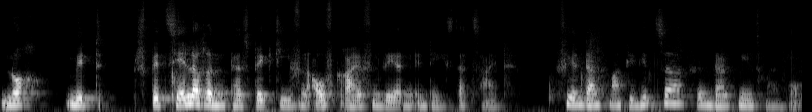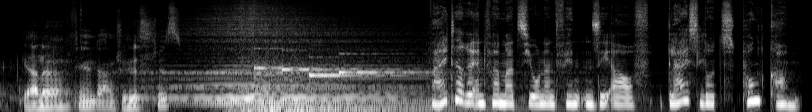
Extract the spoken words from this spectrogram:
noch mit spezielleren Perspektiven aufgreifen werden in nächster Zeit. Vielen Dank, Martin Hitzer. Vielen Dank, Nils Malvogt. Gerne. Vielen Dank. Tschüss. Tschüss. Weitere Informationen finden Sie auf gleislutz.com.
